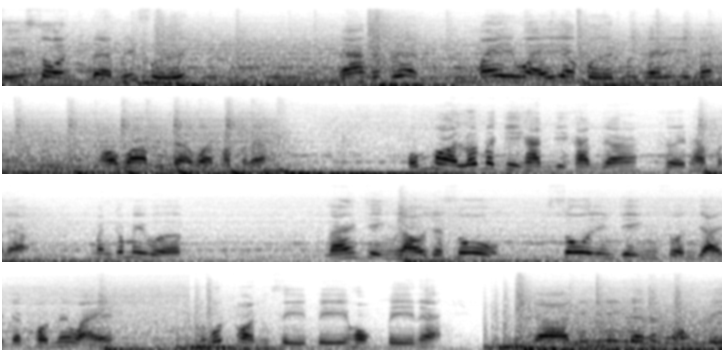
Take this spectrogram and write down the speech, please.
ซื้อสดแบบไม่ฝืนนะเพื่อนๆไม่ไหวอย่าฝืนมึงเคยได้ยินไหมเพราะว่าพี่ชายว่าทำมาแล้ว ผมผ่อนรถมากี่คันกี่คันก็เคยทำมาแล้ว มันก็ไม่เวิร์กแล้วจริงๆเราจะสู้สู้จริง ๆ ส่วนใหญ่จะทนไม่ไหว สมมติผ่อน 4 ปี 6 ปีเนี่ย จะนิ่ง ๆ ได้สักสองปี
